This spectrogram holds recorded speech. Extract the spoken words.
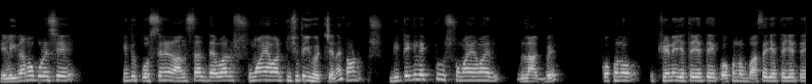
টেলিগ্রামও করেছে, কিন্তু কোশ্চেনের আনসার দেওয়ার সময় আমার কিছুতেই হচ্ছে না। কারণ দিতে গেলে একটু সময় আমার লাগবে। কখনো ট্রেনে যেতে যেতে, কখনো বাসে যেতে যেতে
